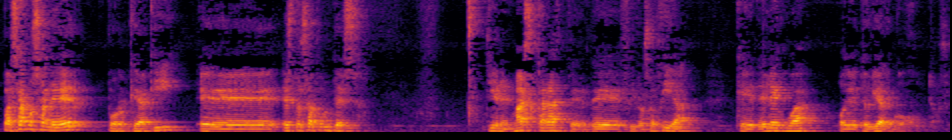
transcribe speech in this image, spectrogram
Pasamos a leer porque aquí eh, estos apuntes tienen más carácter de filosofía que de lengua o de teoría de conjuntos.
